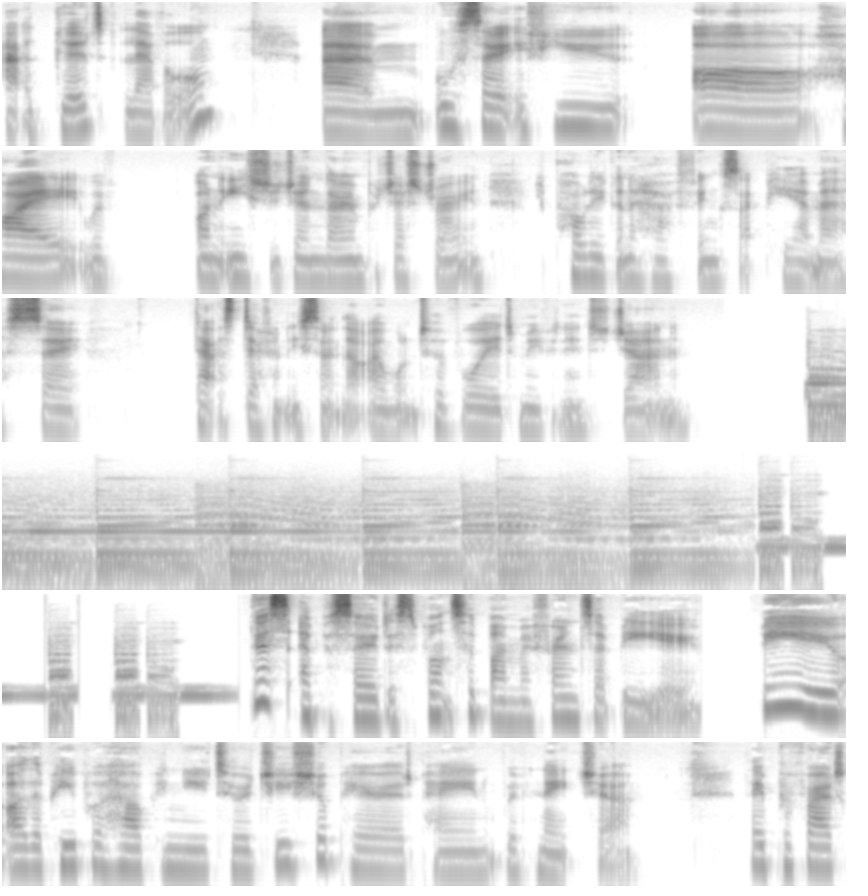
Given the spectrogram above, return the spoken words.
at a good level. Um, also, if you are high with on estrogen, low in progesterone, you're probably going to have things like PMS. So that's definitely something that I want to avoid moving into Jan. This episode is sponsored by my friends at BeYou. BeYou are the people helping you to reduce your period pain with nature. They provide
